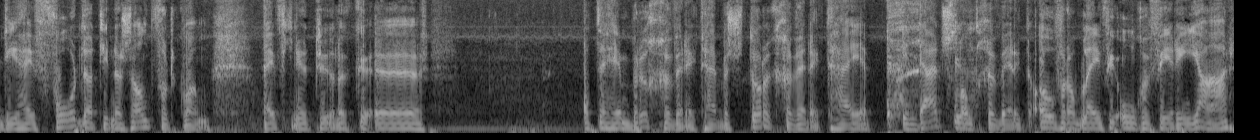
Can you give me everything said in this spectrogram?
die heeft voordat hij naar Zandvoort kwam... heeft hij natuurlijk... Uh, op de Hembrug gewerkt. Hij heeft Stork gewerkt. Hij heeft in Duitsland gewerkt. Overal bleef hij ongeveer een jaar.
